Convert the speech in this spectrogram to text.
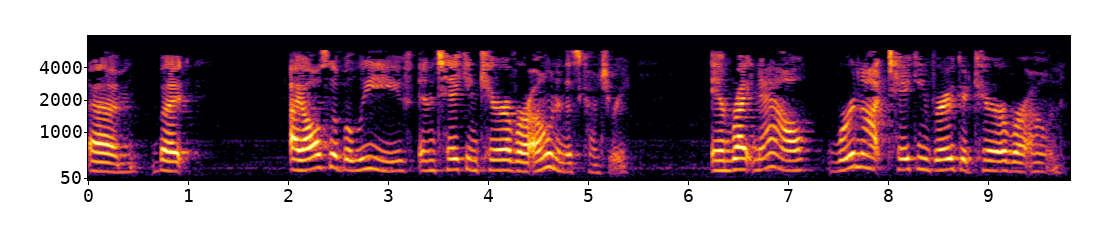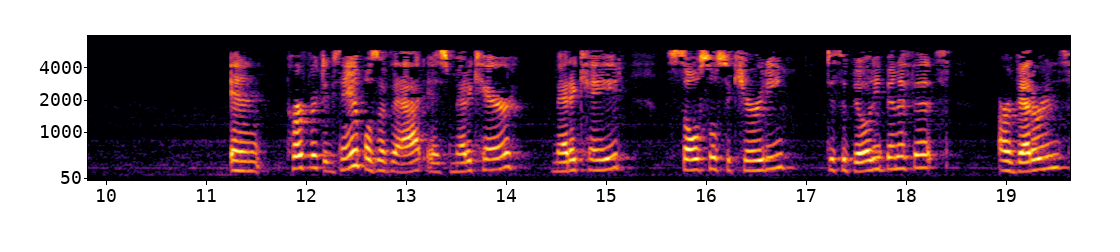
um, but I also believe in taking care of our own in this country. And right now, we're not taking very good care of our own. And perfect examples of that is Medicare, Medicaid, Social Security, disability benefits, our veterans.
